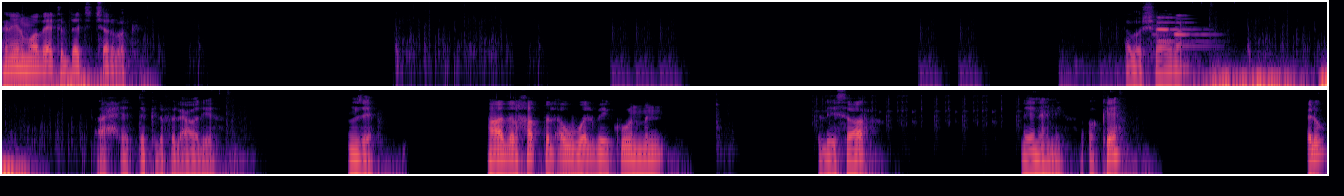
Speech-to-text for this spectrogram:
هني المواضيع تبدأ تتشربك. ابى الشارع. احيا التكلفة العالية. زين هذا الخط الأول بيكون من اليسار لين هني. أوكي؟ حلو.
